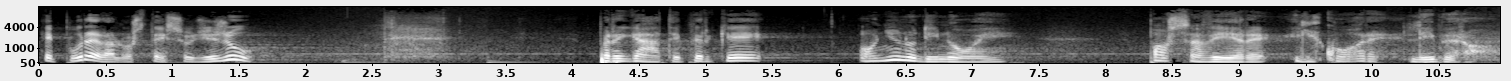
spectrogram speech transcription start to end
eppure era lo stesso Gesù. Pregate perché ognuno di noi possa avere il cuore libero.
